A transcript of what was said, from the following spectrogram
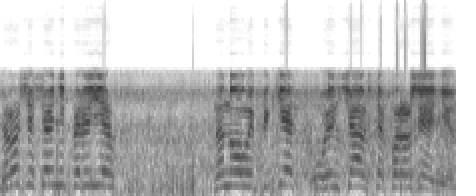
Коротше, сьогодні переїзд на новий пікет увінчався пораженням.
